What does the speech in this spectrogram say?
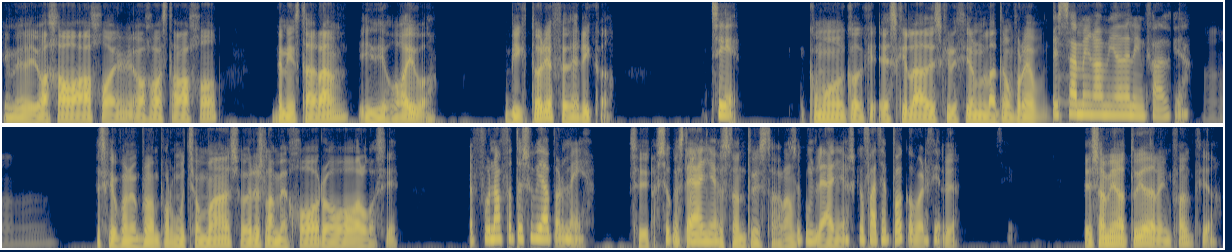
y me he bajado abajo, ¿eh? Me he bajado hasta abajo en Instagram y digo, ahí va. Victoria Federica. Sí, ¿Cómo, es que la descripción la tengo por ahí apuntada. esa amiga mía de la infancia. Ah. Es que pone en plan por mucho más o eres la mejor o algo así. Fue una foto subida por mí, Sí. Su cumpleaños. Está en tu Instagram. su cumpleaños, que fue hace poco, por cierto. Sí. Es amiga tuya de la infancia.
